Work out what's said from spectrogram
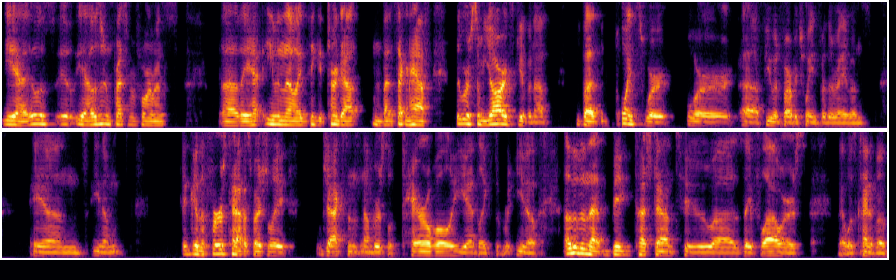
Yeah, it was. It, yeah, it was an impressive performance. Uh, they had, even though I think it turned out by the second half there were some yards given up, but points were were uh, few and far between for the Ravens. And you know, in the first half, especially Jackson's numbers looked terrible. He had like three, you know, other than that big touchdown to uh, Zay Flowers, that was kind of a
